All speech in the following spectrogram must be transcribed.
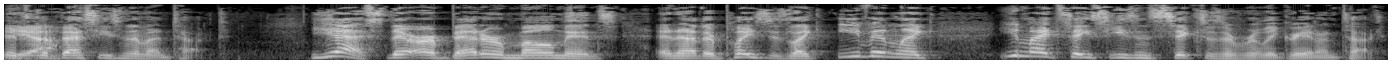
It's Yeah. the best season of Untucked. Yes, there are better moments in other places. Like even like you might say season six is a really great Untucked.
